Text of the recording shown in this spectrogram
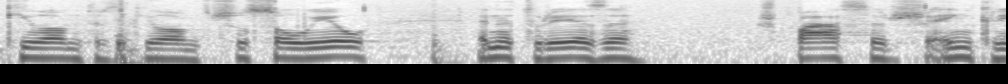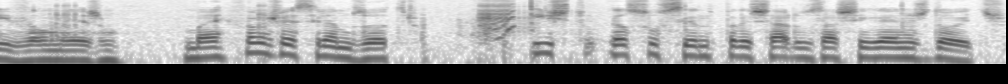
quilómetros e quilómetros. Sou só eu, a natureza, os pássaros, é incrível mesmo. Bem, vamos ver se iremos outro. Isto é o suficiente para deixar os axigães doidos.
